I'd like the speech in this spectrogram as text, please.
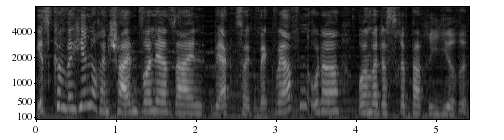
Jetzt können wir hier noch entscheiden, soll er sein Werkzeug wegwerfen oder wollen wir das reparieren?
